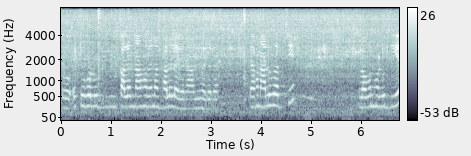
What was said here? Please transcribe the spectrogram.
তো একটু হলুদ কালার না হলে না ভালো লাগে না আলু ভাজাটা। এখন আলু ভাজছি লবণ হলুদ দিয়ে।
